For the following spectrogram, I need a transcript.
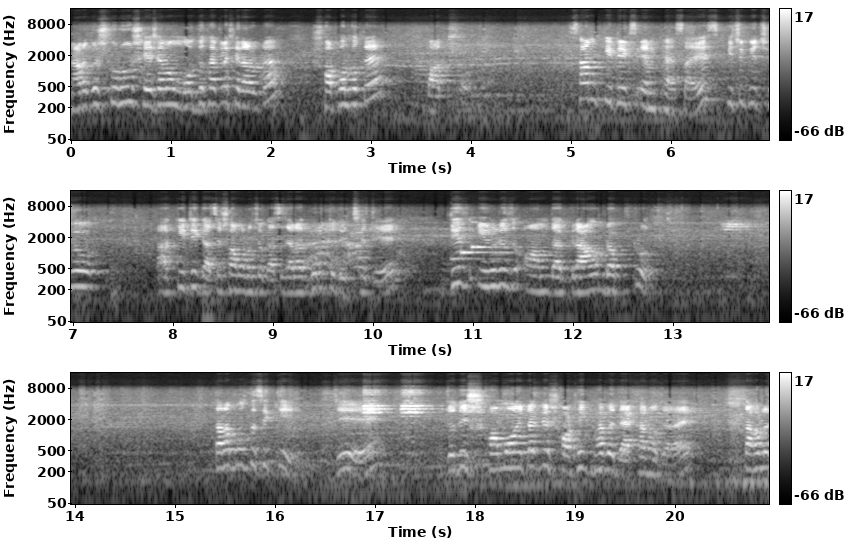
নাটকের শুরু, শেষ এবং মধ্য থাকলে সে নাটকটা সফল হতে বাধ্য। সাম ক্রিটিক্স এমফ্যাসাইজ কিছু কিছু ক্রিটিক আছে, সমালোচক আছে, যারা গুরুত্ব দিচ্ছে যে this unit is on the ground of truth তারা বলতেছে কি? যে, যদি সময়টাকে সঠিকভাবে দেখানো যায়, তাহলে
